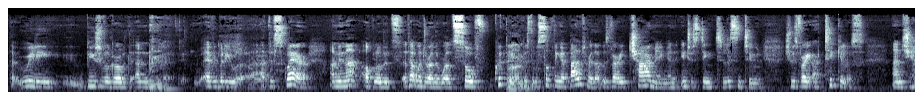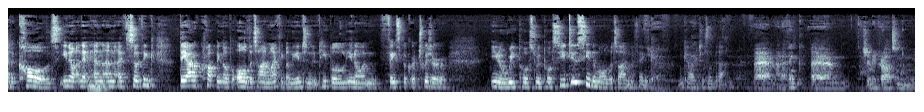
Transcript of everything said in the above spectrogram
that really beautiful girl, with, and everybody at the square I mean, that uploaded, that went around the world so quickly Right. because there was something about her that was very charming and interesting to listen to, and she was very articulate, and she had a cause, you know, and it, and, Mm. and I, so I think they are cropping up all the time. I think on the internet, people, you know, on Facebook or Twitter, you know, repost and repost. So you do see them all the time. I think Yeah. characters like that. Um, and I think um, Jimmy Gralton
